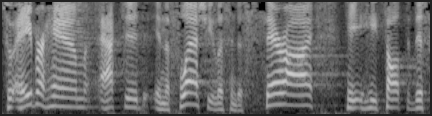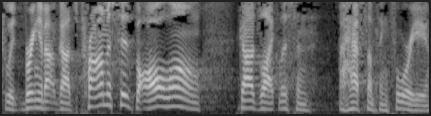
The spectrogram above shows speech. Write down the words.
So Abraham acted in the flesh. He listened to Sarai. He, he thought that this would bring about God's promises, but all along, God's like, listen, I have something for you.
